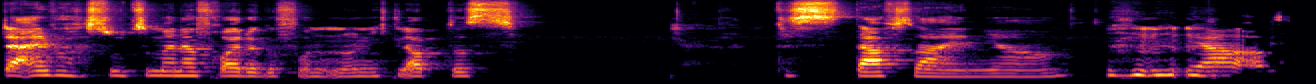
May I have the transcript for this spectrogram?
da einfach so zu meiner Freude gefunden. Und ich glaube, das, das darf sein, ja. Ja,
